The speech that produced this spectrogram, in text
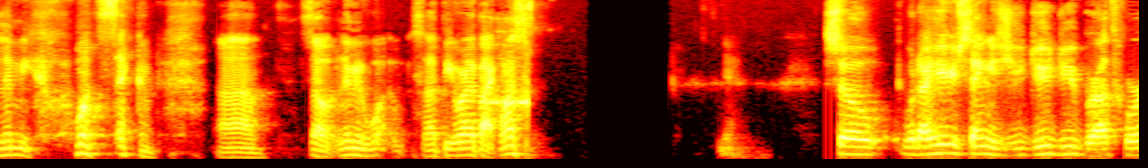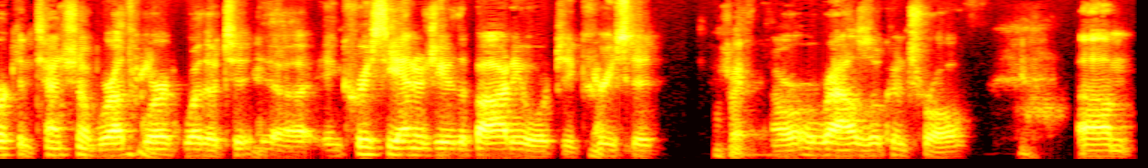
let me one second. Uh, so let me. So I'll be right back. One second. Yeah. So what I hear you saying is you do do breath work, intentional breath work, whether to uh, increase the energy of the body or decrease yeah. it, right. or arousal control. Um,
